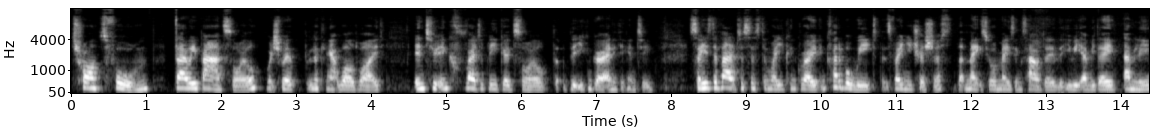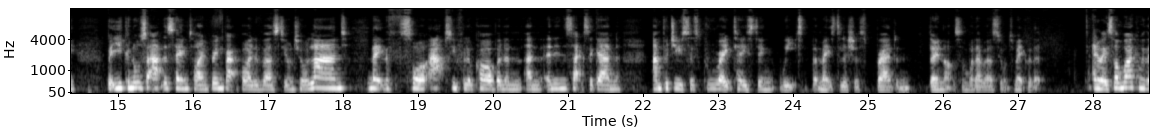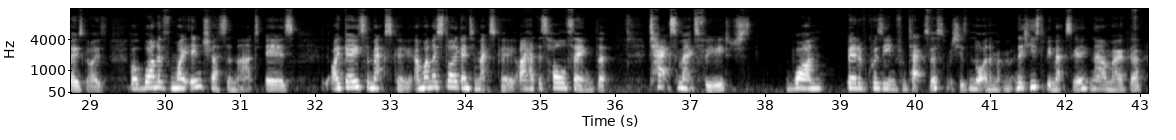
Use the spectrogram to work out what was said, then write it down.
transform very bad soil, which we're looking at worldwide, into incredibly good soil that, that you can grow anything into. So he's developed a system where you can grow incredible wheat that's very nutritious, that makes your amazing sourdough that you eat every day, Emily. But you can also at the same time bring back biodiversity onto your land, make the soil absolutely full of carbon and, and, and insects again, and produce this great tasting wheat that makes delicious bread and donuts and whatever else you want to make with it anyway, so I'm working with those guys. But one of my interests in that is I go to Mexico, and when I started going to Mexico, I had this whole thing that Tex-Mex food, which is one bit of cuisine from Texas, which is not an Amer- it used to be Mexico, now America,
